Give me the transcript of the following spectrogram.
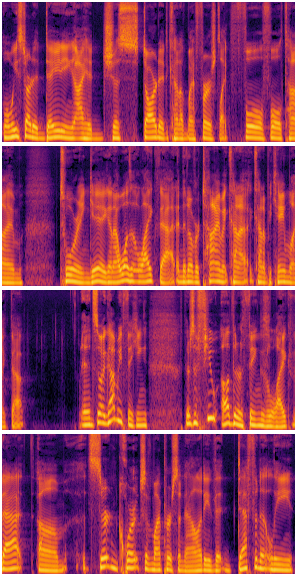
when we started dating, I had just started kind of my first like full full time touring gig, and I wasn't like that. And then over time, it kind of kind of became like that. And so it got me thinking. There's a few other things like that, um, certain quirks of my personality that definitely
